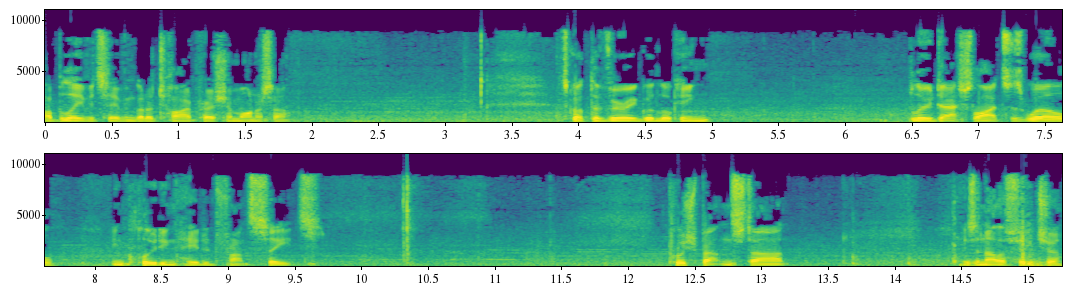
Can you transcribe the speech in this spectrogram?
I believe it's even got a tyre pressure monitor. It's got the very good looking blue dash lights as well, including heated front seats. Push button start is another feature.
